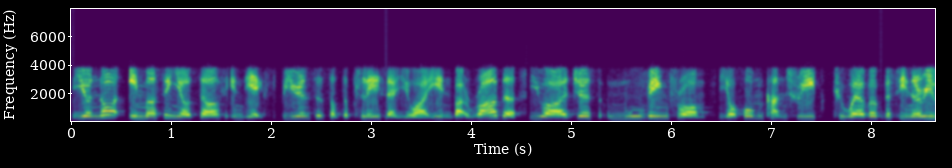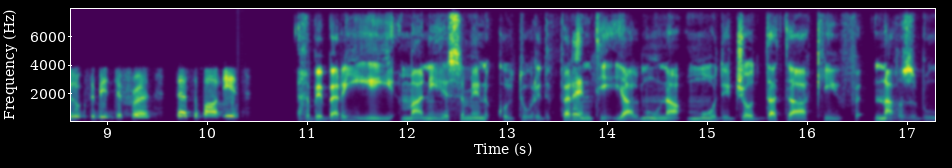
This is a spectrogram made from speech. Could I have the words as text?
you're not immersing yourself in the experiences of the place that you are in, but rather you are just moving from your home country to wherever the scenery looks a bit different. That's about it. Ħbiberiji ma' nies minn kulturi differenti jgħallmuna modi ġodda ta' kif naħsbu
